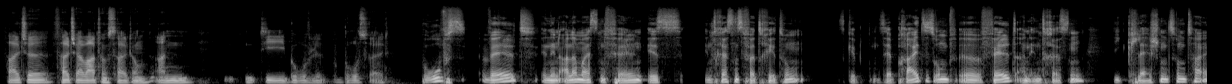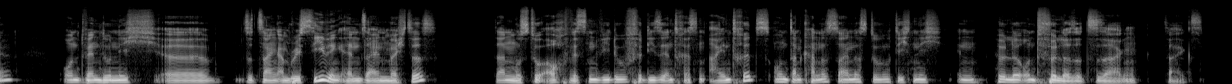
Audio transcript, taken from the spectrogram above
falsche, falsche Erwartungshaltung an die Beruf, Berufswelt. Berufswelt in den allermeisten Fällen ist Interessensvertretung. Es gibt ein sehr breites Umfeld an Interessen, die clashen zum Teil. Und wenn du nicht äh, sozusagen am Receiving End sein möchtest, dann musst du auch wissen, wie du für diese Interessen eintrittst. Und dann kann es sein, dass du dich nicht in Hülle und Fülle sozusagen zeigst.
